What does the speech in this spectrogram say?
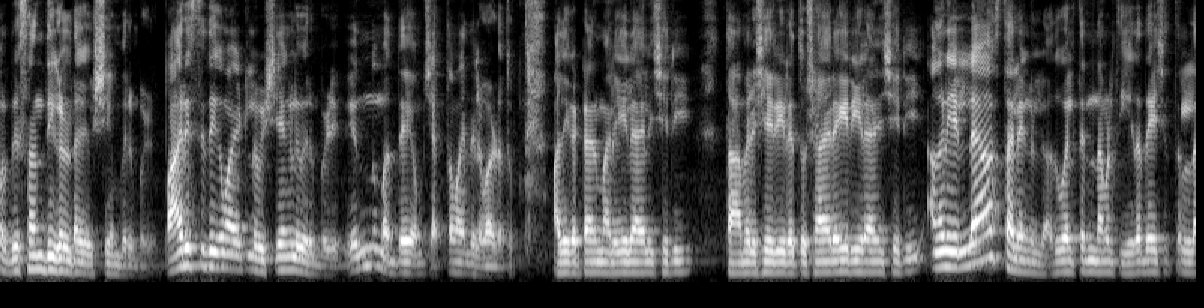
പ്രതിസന്ധികളുടെ വിഷയം വരുമ്പോൾ പാരിസ്ഥിതികമായിട്ടുള്ള വിഷയങ്ങൾ വരുമ്പോൾ എന്നും അദ്ദേഹം ശക്തമായ നിലപാടെടുത്തു. മതികെട്ടാൻ മലയിലായാലും ശരി താമരശ്ശേരിയിലെ തുഷാരഗിരിയിലായാലും ശരി അങ്ങനെ എല്ലാ സ്ഥലങ്ങളിലും അതുപോലെ തന്നെ നമ്മൾ തീരദേശത്തുള്ള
